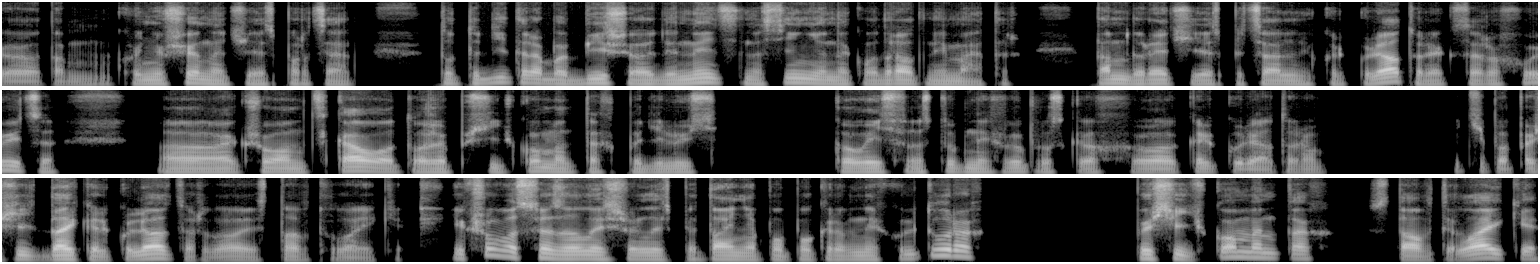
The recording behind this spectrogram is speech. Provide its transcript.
е, там, конюшина чи еспарцет, то тоді треба більше одиниць насіння на квадратний метр. Там, до речі, є спеціальний калькулятор, як це рахується. Якщо вам цікаво, теж пишіть в коментах, поділюсь колись в наступних випусках е, калькулятором. І, типа, пишіть дай калькулятор да, і ставте лайки. Якщо у вас ще залишились питання по покривних культурах, пишіть в коментах, ставте лайки.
